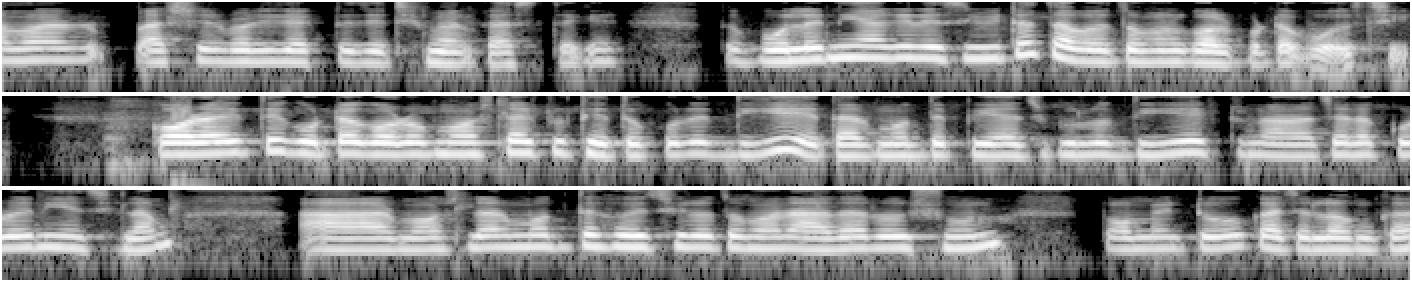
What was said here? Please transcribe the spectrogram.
আমার পাশের বাড়ির একটা জেঠিমার কাছ থেকে। তো বলে নিই আগে রেসিপিটা তারপরে তোমার গল্পটা বলছি। কড়াইতে গোটা গরম মশলা একটু থেতো করে দিয়ে, তার মধ্যে পেঁয়াজগুলো দিয়ে একটু নাড়াচাড়া করে নিয়েছিলাম। আর মশলার মধ্যে হয়েছিল তোমার আদা, রসুন, টমেটো, কাঁচা লঙ্কা,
